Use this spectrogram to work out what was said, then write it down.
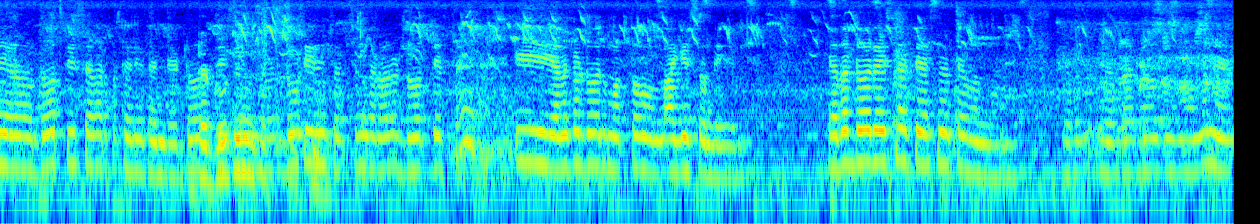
నేను డోర్ తీసే వరకు తెలియదండి డోర్ తీసి డ్యూటీ నుంచి వచ్చిన తర్వాత డోర్ తీస్తే ఈ వెనక డోర్ మొత్తం లాగేసి ఉండేది ఎదర్ డోర్ వేసినట్టు వేసినట్టే ఉందండి ఎర్ర ఎర్ర డోర్ వల్ల నేను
